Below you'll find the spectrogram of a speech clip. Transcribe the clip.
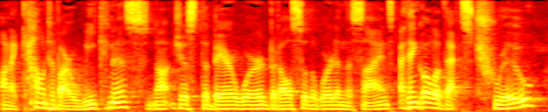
on account of our weakness, not just the bare word, but also the word and the signs. I think all of that's true.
